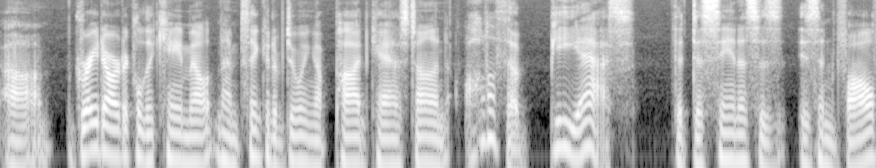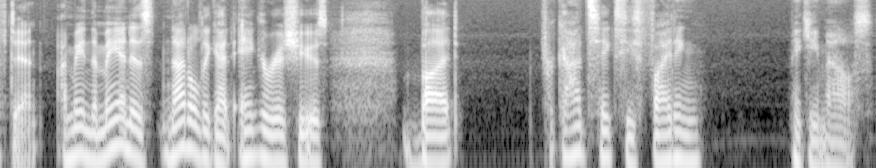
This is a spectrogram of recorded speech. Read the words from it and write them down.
Uh, great article that came out, and I'm thinking of doing a podcast on all of the BS that DeSantis is, is involved in. I mean, the man has not only got anger issues, but for God's sakes, he's fighting Mickey Mouse.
